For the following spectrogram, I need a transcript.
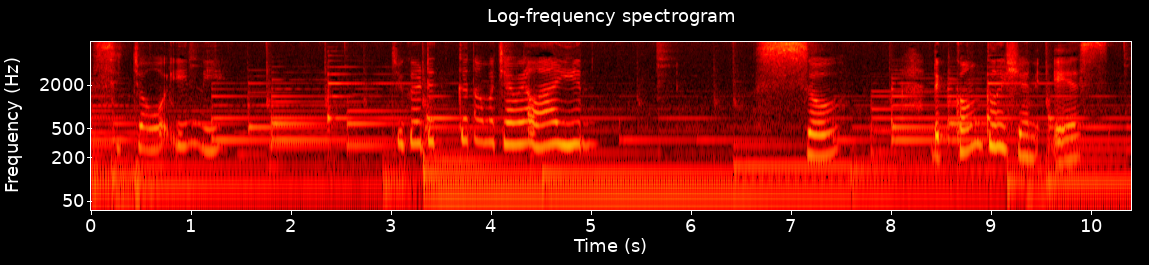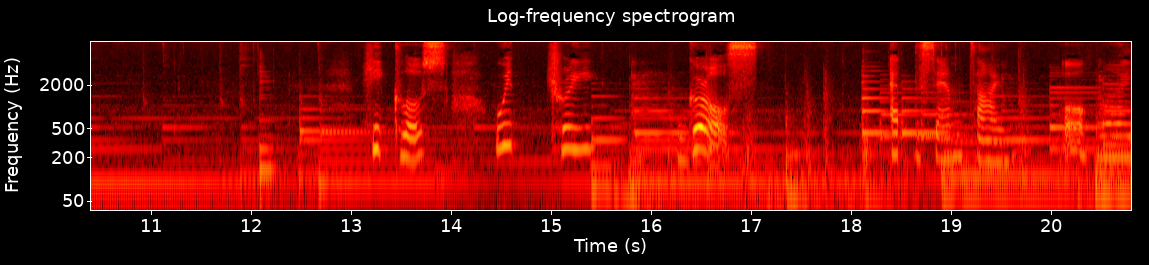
Si cowok ini juga deket sama cewek lain. So the conclusion is he close with three girls at the same time. Oh my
